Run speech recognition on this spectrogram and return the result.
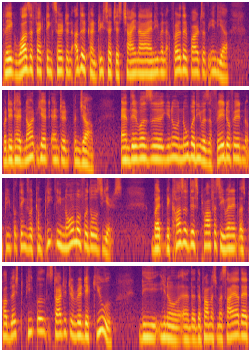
plague was affecting certain other countries such as China and even further parts of India, but it had not yet entered Punjab. And there was, uh, you know, nobody was afraid of it. No, people, things were completely normal for those years. But because of this prophecy, when it was published, people started to ridicule the, you know, uh, the, the promised Messiah. That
